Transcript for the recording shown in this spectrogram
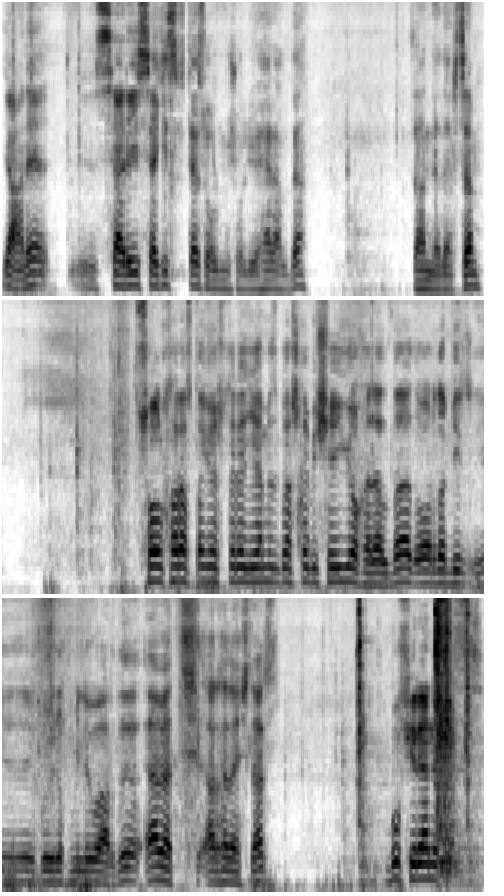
Yani e, seri 8 vites olmuş oluyor herhalde. Zannedersem. Sol tarafta göstereceğimiz başka bir şey yok herhalde. Orada bir e, kuyruk mili vardı. Evet arkadaşlar. Bu frenimiz.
